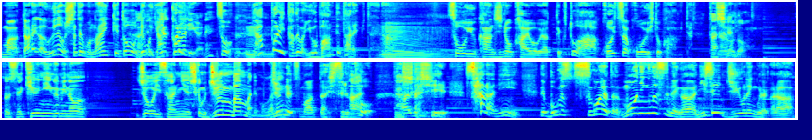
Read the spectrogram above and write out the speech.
まあ誰が上でも下でもないけど、はい。でもやっぱりね。そう、やっぱり例えば4番って誰みたいな、うん。そういう感じの会話をやっていくとああこいつはこういう人かみたいな。確かに。なるほそうですね。9人組の上位3人しかも順番までも順列もあったりすると、はい。あれだしさらにで僕すごいやったのはモーニング娘。が2014年ぐらいから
